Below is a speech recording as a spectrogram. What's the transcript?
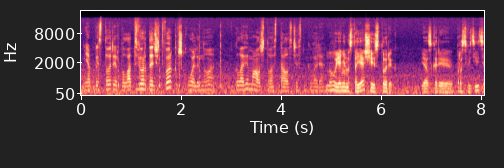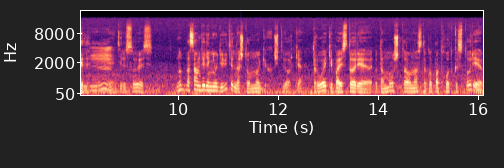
У меня по истории была твердая четверка в школе, но в голове мало что осталось, честно говоря. Ну, я не настоящий историк. Я скорее просветитель. М. Я интересуюсь. Ну, на самом деле, неудивительно, что у многих четверки, тройки по истории, потому что у нас такой подход к истории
